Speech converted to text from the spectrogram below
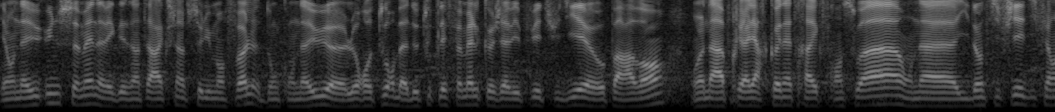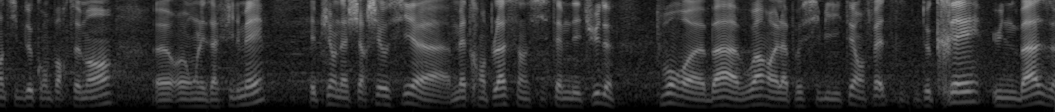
et on a eu une semaine avec des interactions absolument folles. Donc on a eu euh, le retour bah, de toutes les femelles que j'avais pu étudier euh, auparavant. On a appris à les reconnaître avec François. On a identifié différents types de comportements. Euh, on les a filmés. Et puis on a cherché aussi à mettre en place un système d'études pour bah, avoir la possibilité en fait de créer une base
